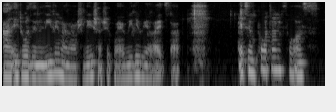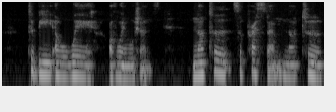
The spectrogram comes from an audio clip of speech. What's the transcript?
And it was in leaving my last relationship where I really realized that it's important for us to be aware of our emotions, not to suppress them, not to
